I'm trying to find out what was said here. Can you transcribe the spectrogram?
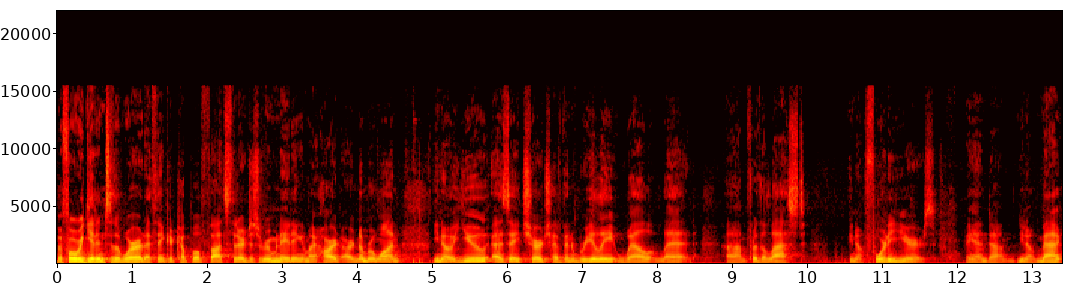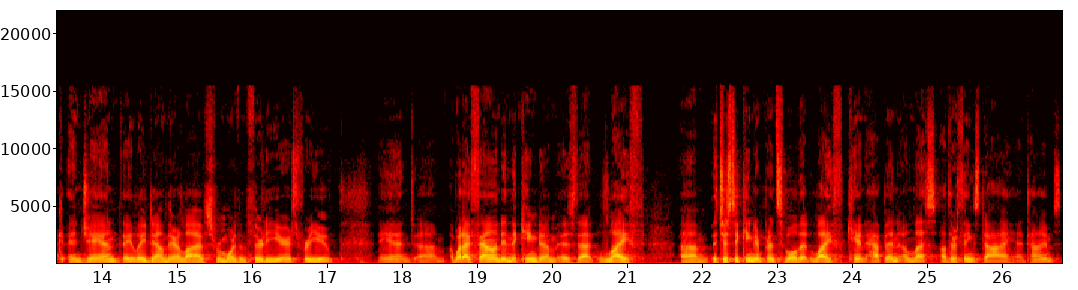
before we get into the word, I think a couple of thoughts that are just ruminating in my heart are number one, you know, you as a church have been really well led um, for the last, you know, 40 years. And, um, you know, Mac and Jan, they laid down their lives for more than 30 years for you. And um, what I found in the kingdom is that life, um, it's just a kingdom principle that life can't happen unless other things die at times.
